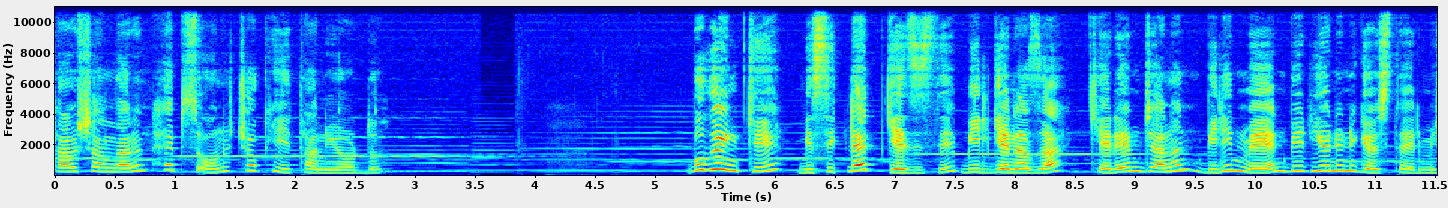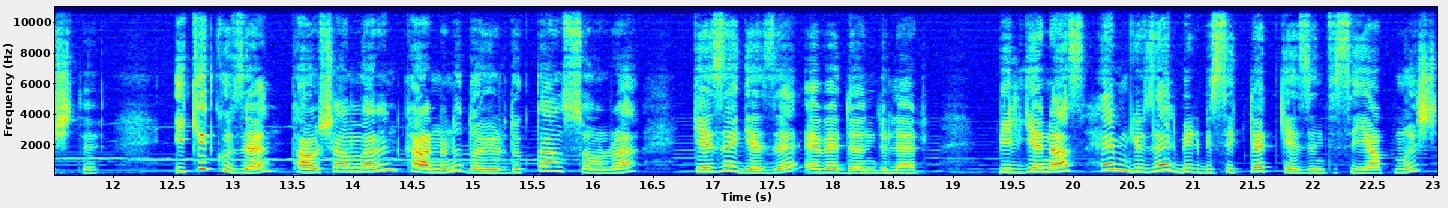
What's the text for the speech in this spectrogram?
tavşanların hepsi onu çok iyi tanıyordu. Bugünkü bisiklet gezisi Bilgenaz'a Keremcan'ın bilinmeyen bir yönünü göstermişti. İki kuzen tavşanların karnını doyurduktan sonra geze geze eve döndüler. Bilgenaz hem güzel bir bisiklet gezintisi yapmış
